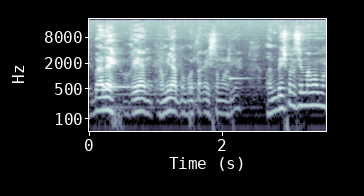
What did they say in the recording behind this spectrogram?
Di bale, okay yan. Mamaya pupunta kayo sa mga. O, embrace mo na si mama mo.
